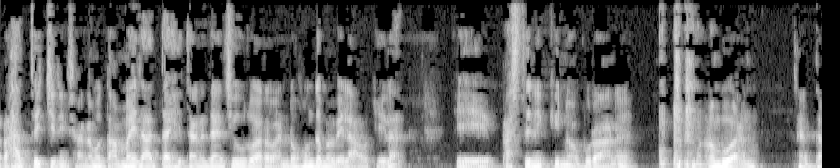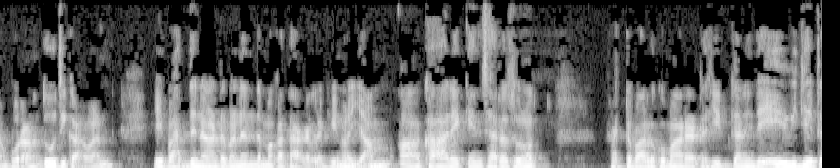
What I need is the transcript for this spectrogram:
රහත් වෙච්ච නිසා. නමුත් අම්මයි තාත්තා හිතන්නේ දැන් සිවුරු අරවන්න හොඳම වෙලාව කියලා. ඒ පස් දිනක් ඉන්න පුරාණ අඹුවන් නැත්තම් පුරාණ දූතිකාවන් ඒ පස් දිනාටම නැන්දම කතා කරලා කියනවා යම් ආකාරයකින් සැරසුනොත් රට්ටපාල කුමාරයාට හිට ගනින්ද ඒ විදිහට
